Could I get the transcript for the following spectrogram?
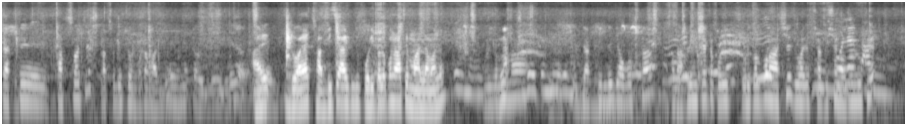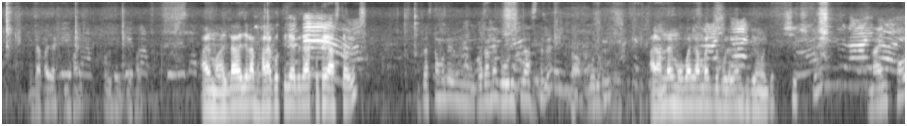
চারটে সাতশো আছে সাতশো দিয়ে চৌকোটা বাজবে। আর দু হাজার ছাব্বিশে আর কিছু পরিকল্পনা আছে মাল নামানো পরিকল্পনা যা ফিল্ডের যে অবস্থা এখন আঠারো ইঞ্চি একটা পরি- পরিকল্পনা আছে দু হাজার ছাব্বিশে নতুন রূপে। দেখা যাক কী হয় কতদূর কী হয়। আর মালটা যারা ভাড়া করতে চাইবে তারা কোথায় আসতে হবে? জাস্ট আমাদের গোডাউনে গৌরীপুরে আসতে হবে। গৌরীপুর আর আপনার মোবাইল নাম্বার একটু বলে দেন ভিডিওর মধ্যে। Six two nine four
